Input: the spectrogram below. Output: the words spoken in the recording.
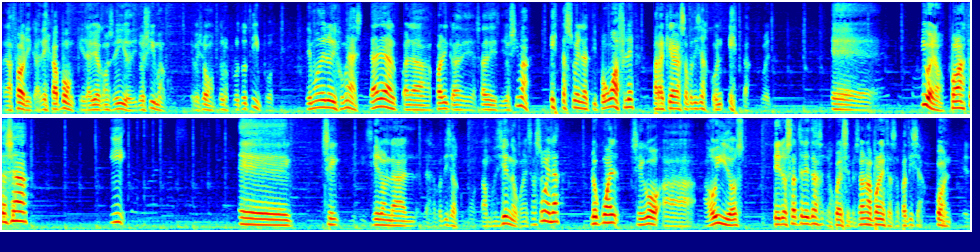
a la fábrica de Japón que le había conseguido de Hiroshima, con, todos los prototipos de modelo, dijo, mira, dale a la, fábrica de allá de Hiroshima esta suela tipo waffle para que haga zapatillas con esta suela. Eh, y bueno, fueron hasta allá y eh, se hicieron la- las zapatillas como estábamos diciendo con esa suela, lo cual llegó a, oídos de los atletas, los cuales empezaron a poner estas zapatillas con el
